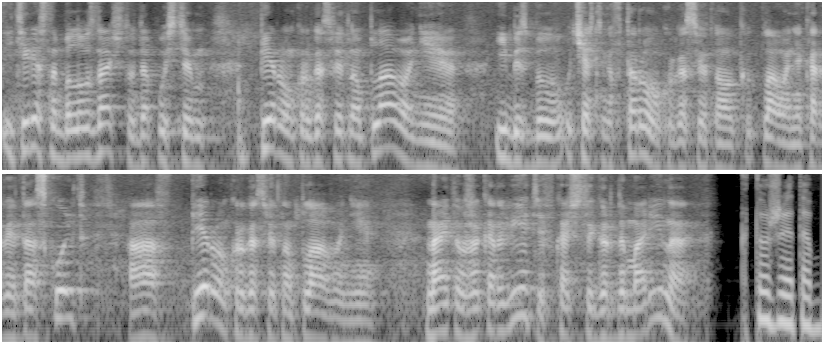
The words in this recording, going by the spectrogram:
Интересно было узнать, что, допустим, в первом кругосветном плавании Ибис был участником второго кругосветного плавания корвета «Аскольд», а в первом кругосветном плавании на этом же корвете в качестве гардемарина кто же это был?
